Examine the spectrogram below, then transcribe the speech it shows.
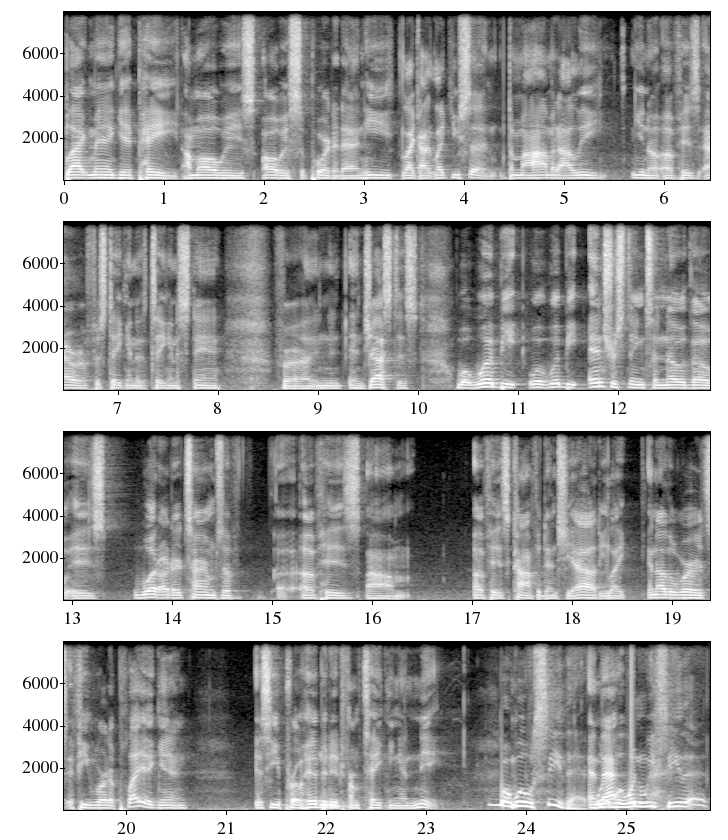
black man get paid. I'm always, always supported that. And he, like I, like you said, the Muhammad Ali, you know, of his era for taking a, taking a stand for uh, injustice. What would be, what would be interesting to know though is what are the terms of, of his, um, of his confidentiality. Like, in other words, if he were to play again, is he prohibited mm. from taking a knee? But we'll see that. And that, wouldn't we see that?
